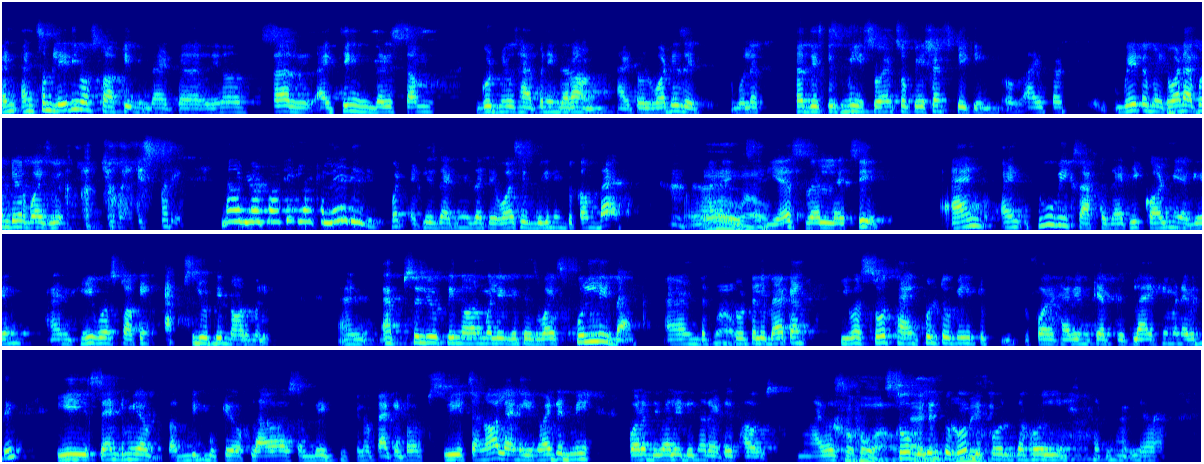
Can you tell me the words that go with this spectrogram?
and and some lady was talking that uh, you know, sir, I think there is some good news happening around. I told, what is it? Well, this is me, so and so patient speaking. Oh, I thought, wait a minute, what happened to your voice? You were whispering. Now you are talking like a lady. But at least that means that your voice is beginning to come back. Oh, I wow. said, yes, well, let's see. And and two weeks after that, he called me again and he was talking absolutely normally. And absolutely normally with his voice fully back and wow. totally back. And he was so thankful to me to, for having kept replying him and everything he sent me a, a, big bouquet of flowers, a big you know packet of sweets and all, and he invited me for a Diwali dinner at his house. I was oh, wow. so that willing to go amazing. before the whole yeah.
